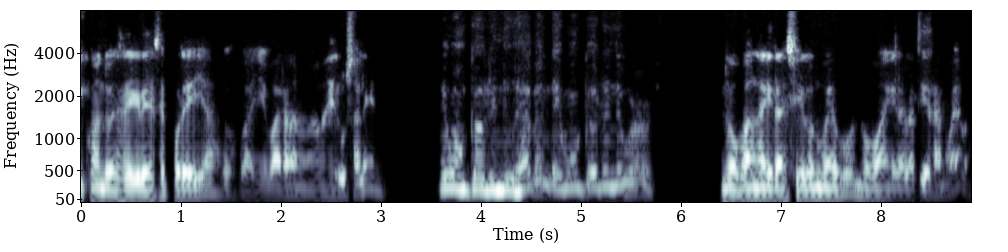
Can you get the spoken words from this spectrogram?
Y cuando Él regrese por ella, los va a llevar a la nueva Jerusalén. They won't go to new heaven, they won't go to new earth. No van a ir al cielo nuevo, no van a ir a la tierra nueva.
